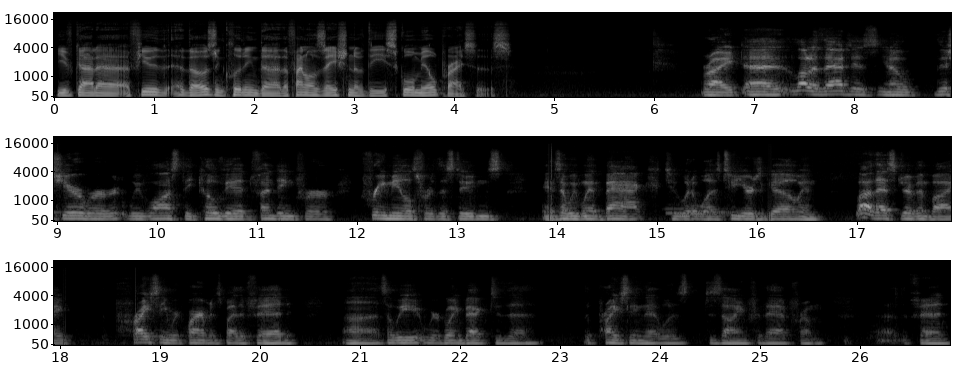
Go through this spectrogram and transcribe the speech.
you've got a, a, few of those, including the, the finalization of the school meal prices. Right. Uh, a lot of that is, you know, this year we're we've lost the COVID funding for free meals for the students, and so we went back to what it was two years ago, and a lot of that's driven by pricing requirements by the Fed. Uh, so we we're going back to the the pricing that was designed for that from uh, the Fed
